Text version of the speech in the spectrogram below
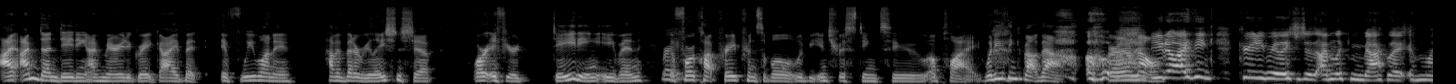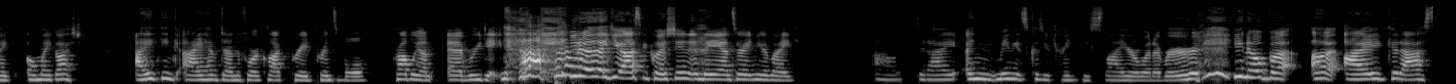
I, I'm done dating. I've married a great guy, but if we want to have a better relationship, or if you're dating even right. the four o'clock parade principle would be interesting to apply. What do you think about that? Oh, or i don't know. you know i think creating relationships i'm looking back like i'm like oh my gosh i think i have done the four o'clock parade principle probably on every date. You know like you ask a question and they answer it and you're like oh did i? And maybe it's because you're trying to be sly or whatever you know but uh, i could ask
